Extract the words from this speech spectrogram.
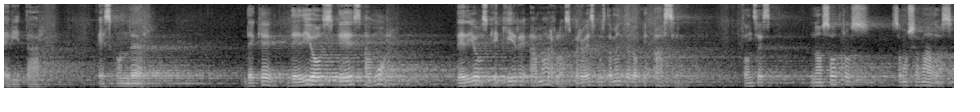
evitar, esconder. ¿De qué? De Dios que es amor, de Dios que quiere amarlos, pero es justamente lo que hacen. Entonces, nosotros somos llamados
